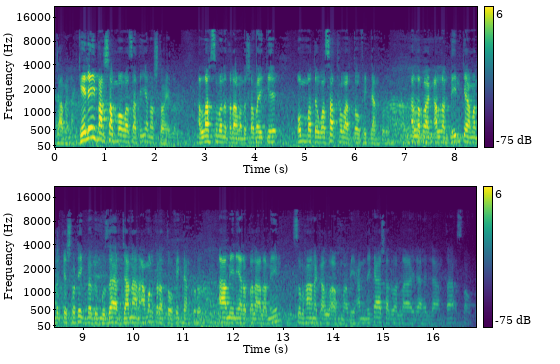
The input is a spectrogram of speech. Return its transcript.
যাবে না। গেলেই ভারসাম্য ওয়াসাতিয়া নষ্ট হয়ে যাবে। আল্লাহ সুবান আমাদের সবাইকে ওম্মতে ওয়াসাত হওয়ার তৌফিক দান করুন। আল্লাহ পাক আল্লাহর দিনকে আমাদেরকে সঠিকভাবে বুঝার, জানার, আমল করার তৌফিক দান করুন। আমিন ইয়ারব্বাল আলমিন। সুবহানাক আল্লাহ হামদিকা সাদু আল্লাহ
